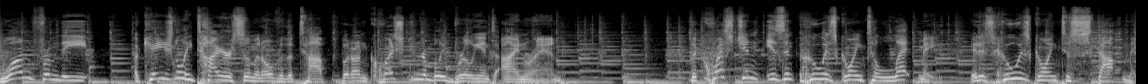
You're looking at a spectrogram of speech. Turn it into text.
One from the occasionally tiresome and over-the-top, but unquestionably brilliant Ayn Rand. The question isn't who is going to let me; it is who is going to stop me.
